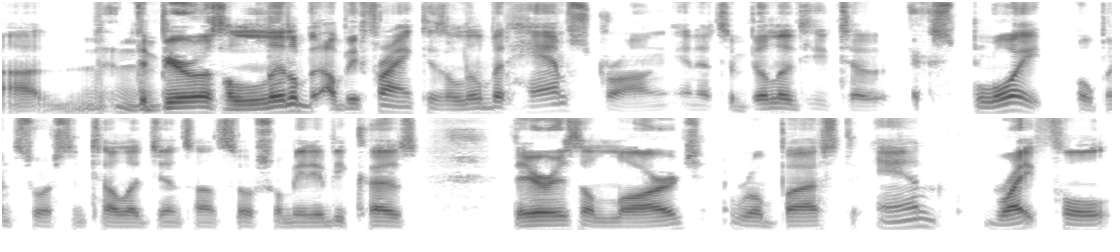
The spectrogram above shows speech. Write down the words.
Uh, the bureau is a little bit, I'll be frank, is a little bit hamstrung in its ability to exploit open source intelligence on social media because there is a large, robust, and rightful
